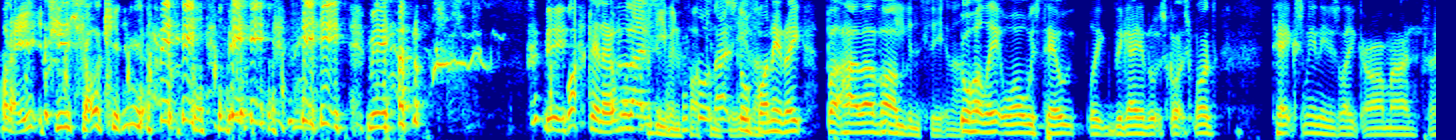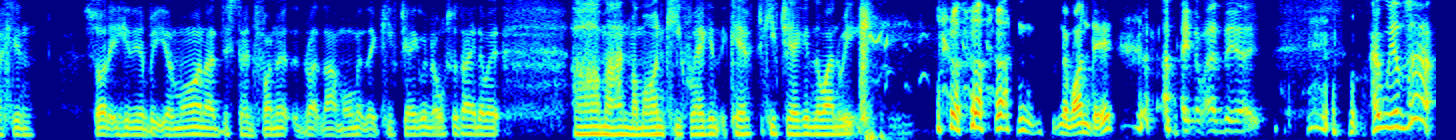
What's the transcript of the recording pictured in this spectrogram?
mom. All right, she's shocking. me, me, me. mate. I. Fucking I know hell. that's, Would even no, fucking that's say no that? funny, right? But however, you even say to that? Joe Hullait will always tell, like the guy who wrote Scot Squad, text me and he was like, "Oh man, fucking sorry to hear about your mom." And I just had fun at, at that moment that Keith Chegwin also died. I went, "Oh man, my mom, Keith Wagon, Keith, Keith Chegwin, the one week." the one day. Aye, the one day. How weird's that?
